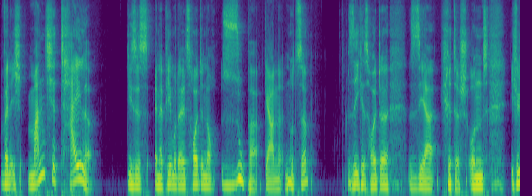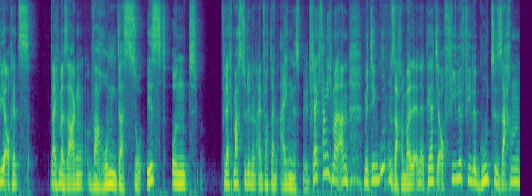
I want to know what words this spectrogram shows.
wenn ich manche Teile dieses NLP-Modells heute noch super gerne nutze, sehe ich es heute sehr kritisch. Und ich will dir auch jetzt gleich mal sagen, warum das so ist und Vielleicht machst du dir dann einfach dein eigenes Bild. Vielleicht fange ich mal an mit den guten Sachen, weil NLP hat ja auch viele, viele gute Sachen,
